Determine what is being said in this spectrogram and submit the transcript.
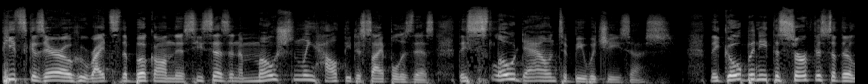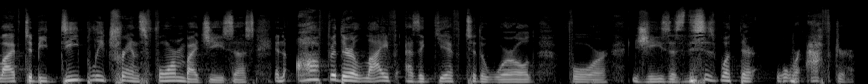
Pete Scazzero, who writes the book on this, he says an emotionally healthy disciple is this they slow down to be with Jesus. They go beneath the surface of their life to be deeply transformed by Jesus and offer their life as a gift to the world for Jesus. This is what, they're, what we're after.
